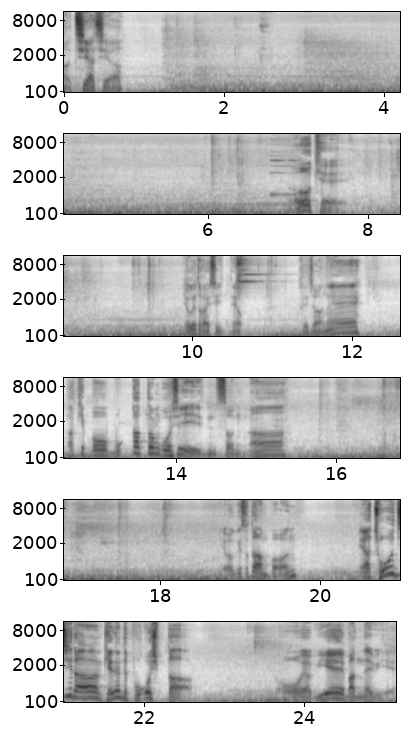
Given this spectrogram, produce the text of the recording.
아 지하 지하. 오케이. 여기도 갈 수 있네요. 그 전에 딱히 뭐 못 갔던 곳이 있었나? 여기서도 한번 야 조지랑 걔네들 보고 싶다 오 야 위에 맞네 위에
